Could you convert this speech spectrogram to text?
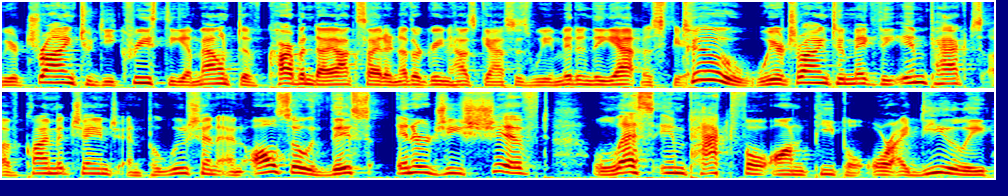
we are trying to decrease the amount of carbon dioxide and other greenhouse gases we emit in the atmosphere. Two, we are trying to make the impacts of climate change and pollution and also this energy shift less impactful on people, or ideally,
